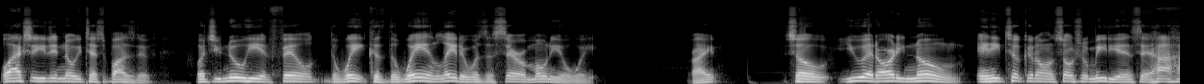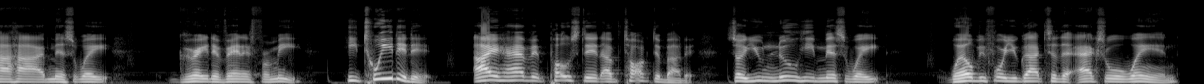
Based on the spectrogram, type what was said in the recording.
Well, actually, you didn't know he tested positive, but you knew he had failed the weight because the weigh in later was a ceremonial weight, right? So you had already known, and he took it on social media and said, "Ha ha ha! I missed weight. Great advantage for me." He tweeted it. I have it posted. I've talked about it. So you knew he missed weight well before you got to the actual weigh-in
